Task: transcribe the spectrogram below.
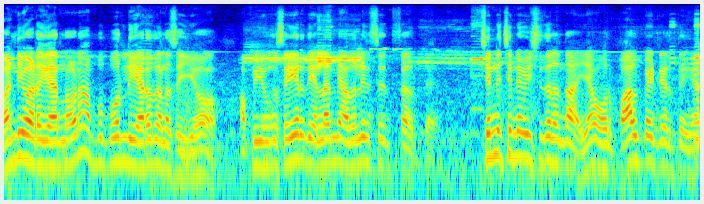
வண்டி வாடகை ஏறினோன்னா அப்போ பொருள் ஏற தானே செய்யும். அப்போ இவங்க செய்கிறது எல்லாமே அதுலேயும் சேர்த்து சாப்பிட்டு சின்ன சின்ன விஷயத்துல தான். ஏன் ஒரு பால் பேட் எடுத்துங்க.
